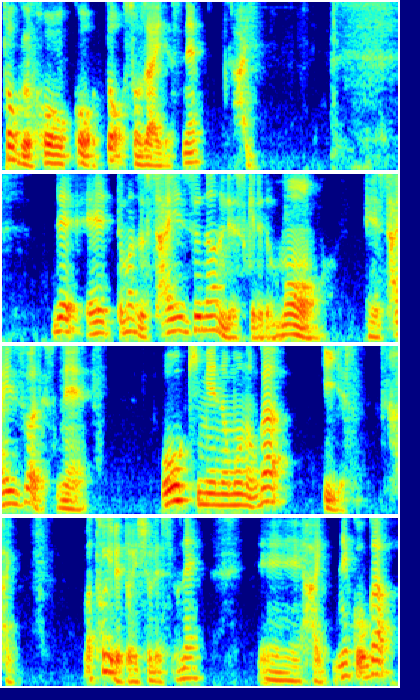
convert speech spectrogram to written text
研ぐ方向と素材ですね。はい。で、えっ、と、まずサイズなんですけれども、えサイズはですね、大きめのものがいいです。はい。まあ、トイレと一緒ですよね。えーはい。猫が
